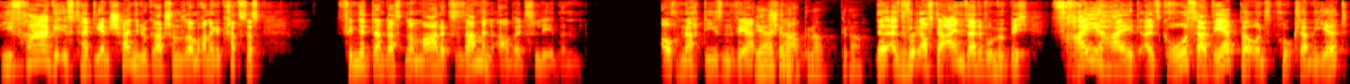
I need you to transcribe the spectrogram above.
Die Frage ist halt die entscheidende, die du gerade schon so am Rande gekratzt hast, findet dann das normale Zusammenarbeitsleben auch nach diesen Werten ja, statt. Ja, genau, genau, genau. Also wird auf der einen Seite womöglich Freiheit als großer Wert bei uns proklamiert,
